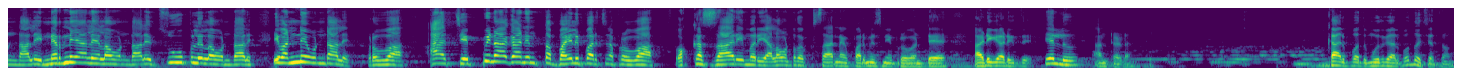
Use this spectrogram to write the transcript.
ఉండాలి నిర్ణయాలు ఎలా ఉండాలి చూపులు ఎలా ఉండాలి ఇవన్నీ ఉండాలి. ప్రభువా ఆ చెప్పినా కానీ ఇంత బయలుపరిచిన ప్రభువా ఒక్కసారి మరి ఎలా ఉంటుందో ఒక్కసారి నాకు పర్మిషన్ ఈ ప్రభు అంటే అడిగి అడిగితే వెళ్ళు అంటాడు కాలిపోద్దు కాలిపోద్ది ముందు కాలిపోద్ది వచ్చేద్దాం.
